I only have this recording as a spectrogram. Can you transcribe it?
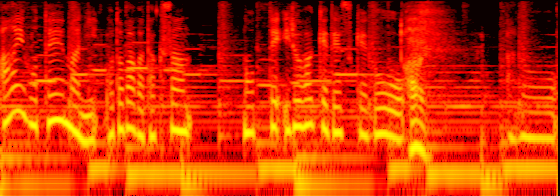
あ、愛をテーマに言葉がたくさん載っているわけですけど、はい、あの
